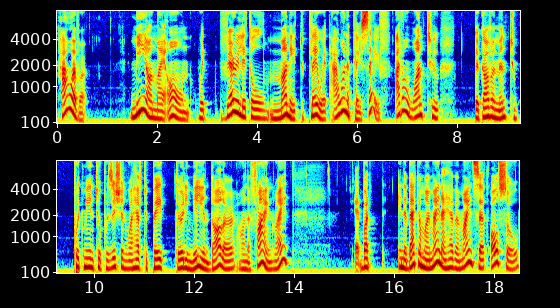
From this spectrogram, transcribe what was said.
However, me on my own with very little money to play with, I want to play safe. I don't want to the government to put me into a position where I have to pay $30 million on a fine, right? Eh, but in the back of my mind, I have a mindset also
